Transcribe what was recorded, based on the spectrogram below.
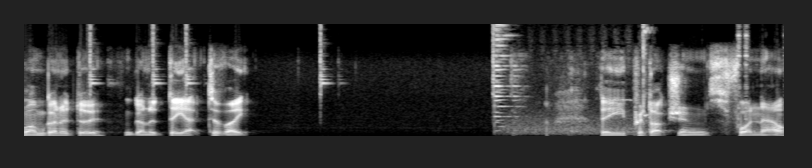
What I'm going to do, I'm going to deactivate the productions for now.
